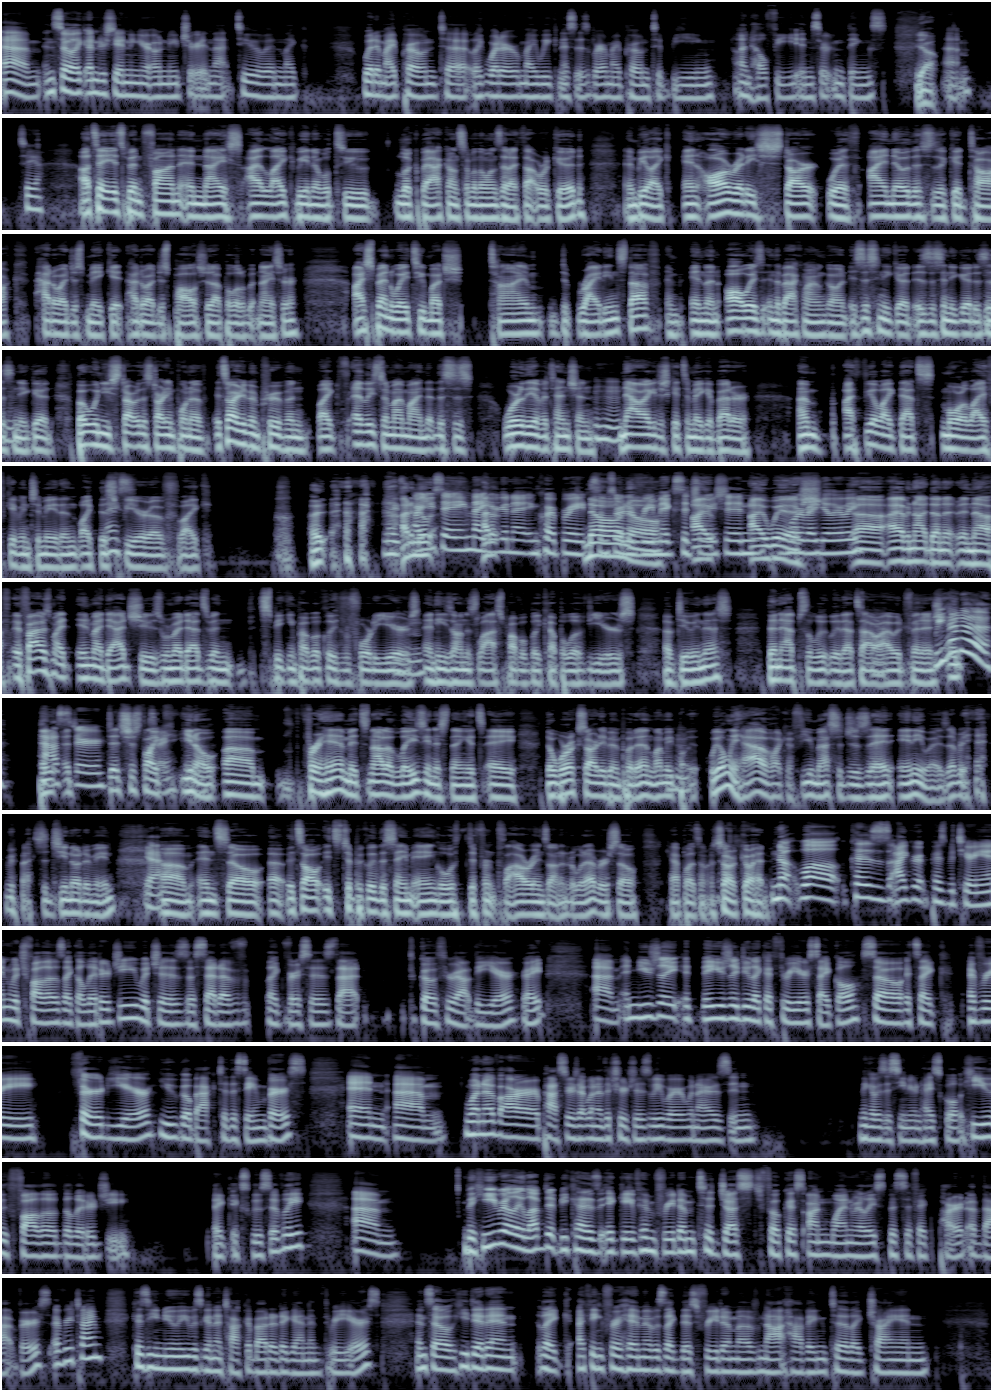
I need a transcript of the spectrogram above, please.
Um, and so like understanding your own nature in that too, and like what am I prone to? Like, what are my weaknesses? Where am I prone to being unhealthy in certain things? Yeah. Um. So yeah. I'll tell you, it's been fun and nice. I like being able to look back on some of the ones that I thought were good and be like, and already start with, I know this is a good talk. How do I just make it? How do I just polish it up a little bit nicer? I spend way too much time writing stuff and, and then always in the back of my mind going, is this any good? Is this any good? Is this Mhm. any good? But when you start with a starting point of, it's already been proven, like at least in my mind, that this is worthy of attention. Mhm. Now I can just get to make it better. I'm I feel like that's more life giving to me than like this Nice. fear of like I, Nice. I Are know. you saying that you're going to incorporate No, some sort no. of remix situation I wish more regularly? Uh, I have not done it enough. If I was my in my dad's shoes, where my dad's been speaking publicly for forty years, Mhm. and he's on his last probably couple of years of doing this, then absolutely that's how Yeah. I would finish. we And- had a and it- pastor. it's just like Sorry, you know um, for him it's not a laziness thing. It's a the work's already been put in. Let me Mhm. we only have like a few messages anyways. Every every message you know what i mean? Yeah. um, and so uh, it's all it's typically the same angle with different flowerings on it or whatever. So capitalize on it. Sorry go ahead. No, well, because I grew up Presbyterian, which follows like a liturgy, which is a set of like verses that go throughout the year, right? Um, and usually it, they usually do like a three year cycle, so it's like every third year you go back to the same verse. And um, one of our pastors at one of the churches we were when I was in, I think I was a senior in high school. He followed the liturgy like exclusively. Um, but he really loved it because it gave him freedom to just focus on one really specific part of that verse every time because he knew he was going to talk about it again in three years. And so he didn't like, I think for him, it was like this freedom of not having to like try and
